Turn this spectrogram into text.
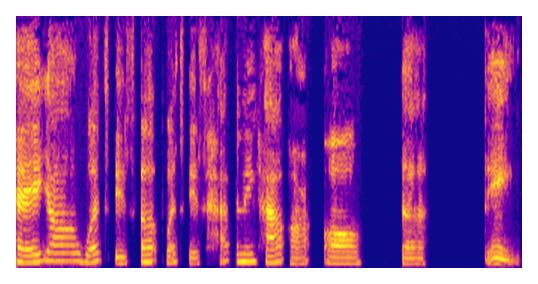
Hey y'all, what is up? What is happening? How are all the things?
